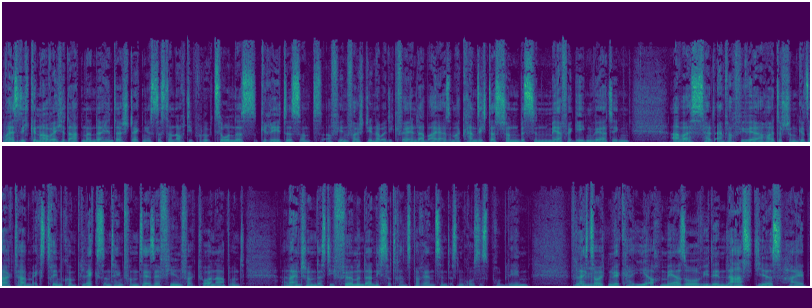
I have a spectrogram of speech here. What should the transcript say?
weiß nicht genau, welche Daten dann dahinter stecken. Ist das dann auch die Produktion des Gerätes? Und auf jeden Fall stehen aber die Quellen dabei. Also man kann sich das schon ein bisschen mehr vergegenwärtigen. Aber es ist halt einfach, wie wir heute schon gesagt haben, extrem komplex und hängt von sehr, sehr vielen Faktoren ab. Und allein schon, dass die Firmen da nicht so transparent sind, ist ein großes Problem. Vielleicht mhm. sollten wir KI auch mehr so wie den Last Year's Hype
